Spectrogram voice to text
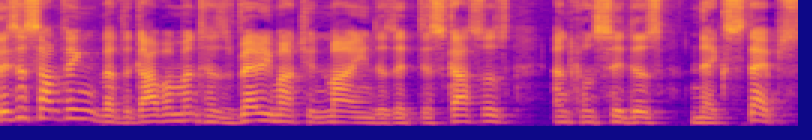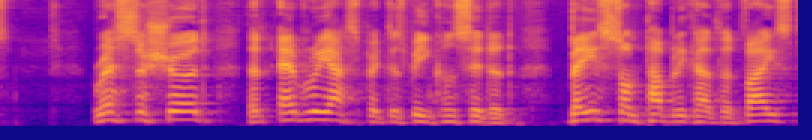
This is something that the government has very much in mind as it discusses and considers next steps. Rest assured that every aspect is being considered based on public health advice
